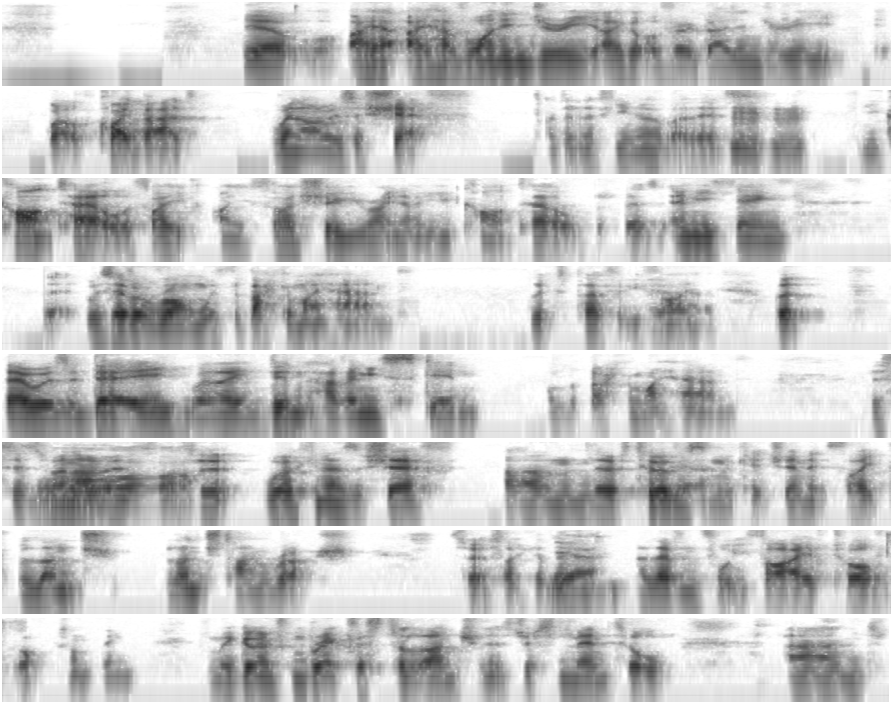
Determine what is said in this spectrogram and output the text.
Yeah, I I have one injury. I got a very bad injury. Well, quite bad when I was a chef. I don't know if you know about this. Mm-hmm. You can't tell if I if I show you right now. You can't tell if there's anything that was ever wrong with the back of my hand. looks perfectly fine. There was a day when I didn't have any skin on the back of my hand. This is when I was Oh. working as a chef. Um, there was two of us in the kitchen. It's like lunch lunchtime rush. So it's like 11, Yeah. 11.45, 12 o'clock something. And we're going from breakfast to lunch and it's just mental. And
